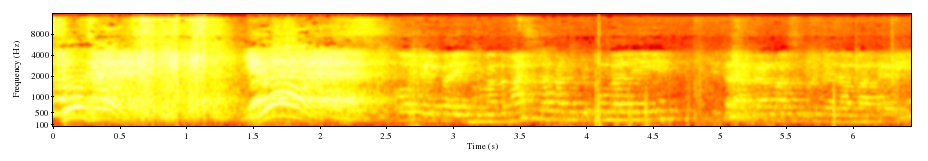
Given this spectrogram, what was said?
sukses. Yes. Oke baik teman-teman silahkan duduk kembali. Kita akan masuk ke dalam materi.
